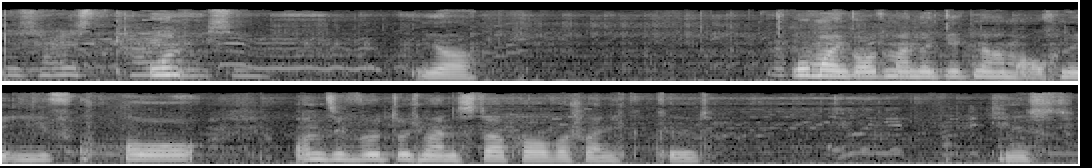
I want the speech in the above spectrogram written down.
Das heißt kein Und- Wasser. Ja. Oh mein Gott, meine Gegner haben auch eine Eve. Oh. Und sie wird durch meine Star Power wahrscheinlich gekillt. Mist.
